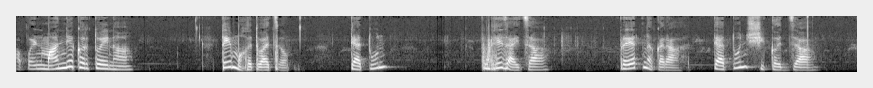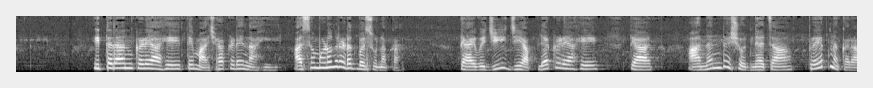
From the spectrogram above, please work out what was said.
आपण मान्य करतोय ना ते महत्वाचं त्यातून पुढे जायचा प्रयत्न करा. त्यातून शिकत जा. इतरांकडे आहे ते माझ्याकडे नाही. असं म्हणून रडत बसू नका. त्याऐवजी जे आपल्याकडे आहे त्यात आनंद शोधण्याचा प्रयत्न करा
